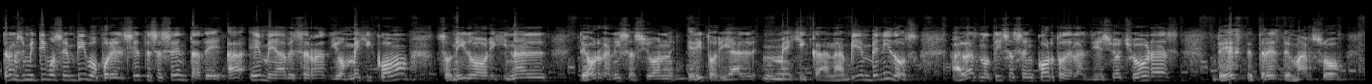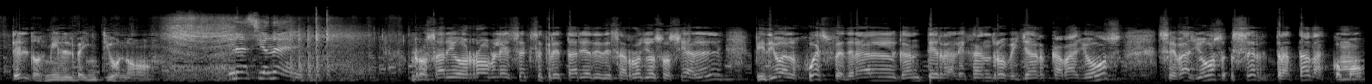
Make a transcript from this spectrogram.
Transmitimos en vivo por el 760 de AM ABC Radio México, sonido original de Organización Editorial Mexicana. Bienvenidos a las noticias en corto de las 18 horas de este 3 de marzo del 2021. Nacional. Rosario Robles, exsecretaria de Desarrollo Social, pidió al juez federal Ganter Alejandro Villar Caballos Ceballos ser tratada como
